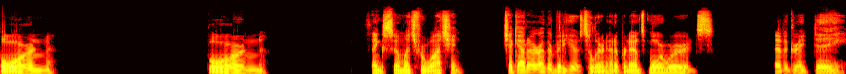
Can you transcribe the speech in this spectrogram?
born, born. Thanks so much for watching. Check out our other videos to learn how to pronounce more words. Have a great day.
